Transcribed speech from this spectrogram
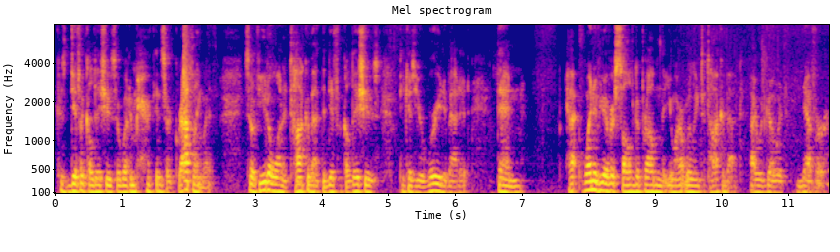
because difficult issues are what Americans are grappling with. So if you don't want to talk about the difficult issues because you're worried about it, then when have you ever solved a problem that you aren't willing to talk about? I would go with never.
